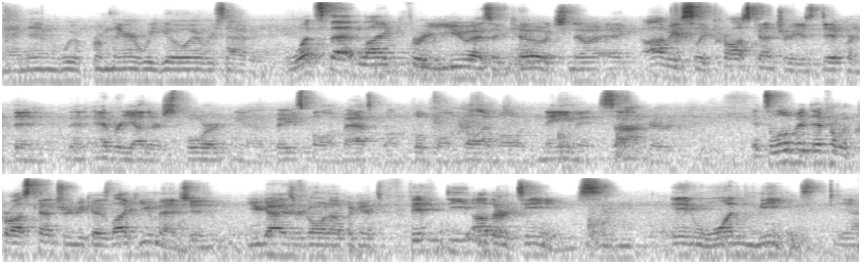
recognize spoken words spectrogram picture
and then we're, from there we go every Saturday. What's that like for you as a coach? No, eh, obviously cross country is different than than every other sport. You know, baseball and basketball and football and volleyball, name it, soccer. It's a little bit different with cross country because, like you mentioned, you guys are going up against 50 other teams in one meet. Yeah.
